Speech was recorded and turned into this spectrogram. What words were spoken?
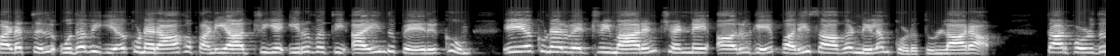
படத்தில் உதவி இயக்குனராக பணியாற்றிய இருபத்தி ஐந்து பேருக்கும் இயக்குனர் வெற்றி மாறன் சென்னை அருகே பரிசாக நிலம் கொடுத்துள்ளாராம். தற்பொழுது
